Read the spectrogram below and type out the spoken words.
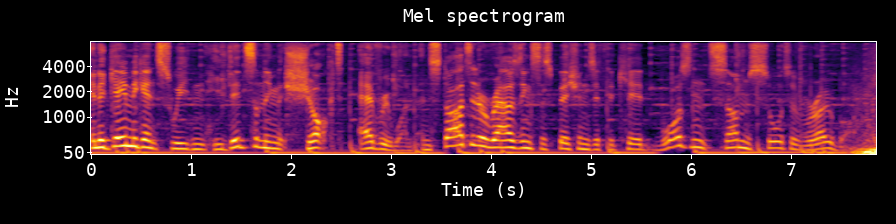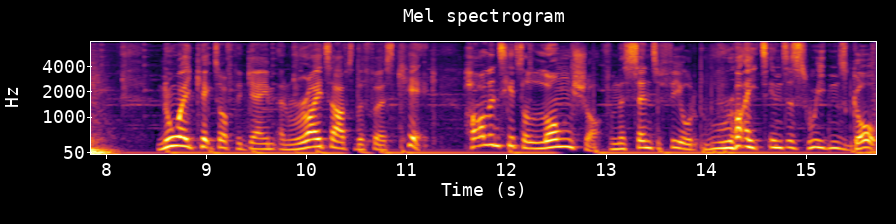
In a game against Sweden, he did something that shocked everyone and started arousing suspicions if the kid wasn't some sort of robot. Norway kicked off the game, and right after the first kick, Haaland hits a long shot from the centre field right into Sweden's goal.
